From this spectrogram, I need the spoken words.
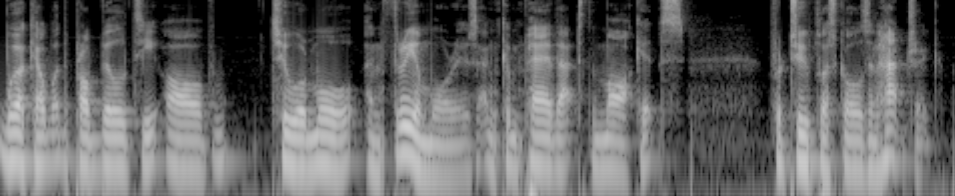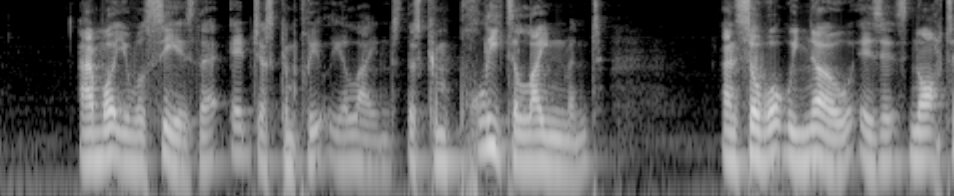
work out what the probability of two or more and three or more is, and compare that to the markets for two plus goals and hat trick. And what you will see is that it just completely aligns. There's complete alignment. And so what we know is it's not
